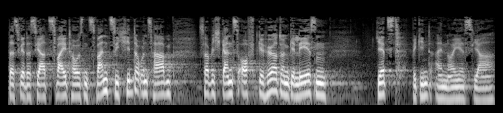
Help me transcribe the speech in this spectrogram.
dass wir das Jahr 2020 hinter uns haben. Das habe ich ganz oft gehört und gelesen. Jetzt beginnt ein neues Jahr.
